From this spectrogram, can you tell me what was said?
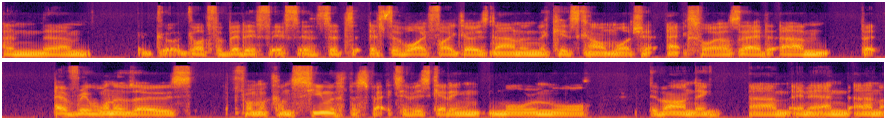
and um, God forbid if if if the, if the Wi-Fi goes down and the kids can't watch X, Y, or Z. Um, but every one of those, from a consumer perspective, is getting more and more demanding, um, and, and and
